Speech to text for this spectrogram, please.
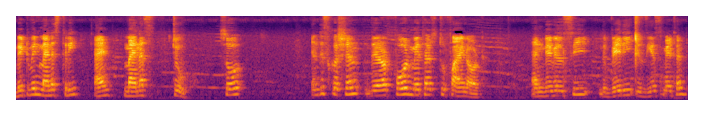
between minus 3 and minus 2 so in this question there are four methods to find out. And we will see the very easiest method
